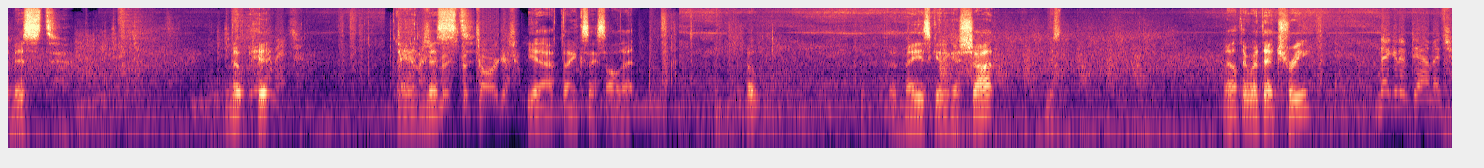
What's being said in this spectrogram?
Missed. Nope, hit. And Commander. Missed the target. Yeah, thanks, I saw that. Oh. The maze getting a shot. Missed. Well, they went that tree. Negative damage.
